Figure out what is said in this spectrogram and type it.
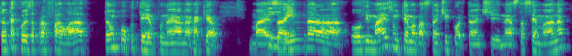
tanta coisa para falar, tão pouco tempo, né, Ana Raquel? Mas Sim. ainda houve mais um tema bastante importante nesta semana,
